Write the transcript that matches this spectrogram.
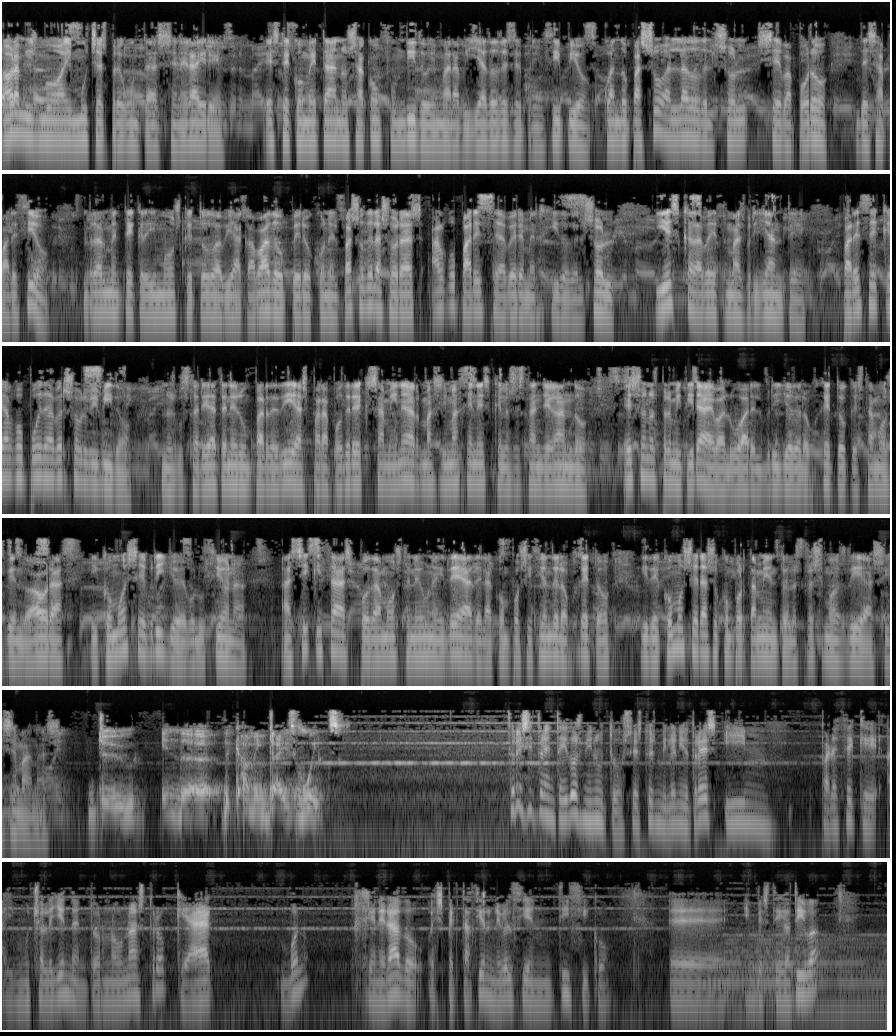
Ahora mismo hay muchas preguntas en el aire. Este cometa nos ha confundido y maravillado desde el principio. Cuando pasó al lado del Sol se evaporó, desapareció. Realmente creímos que todo había acabado, pero con el paso de las horas algo parece haber emergido del Sol y es cada vez más brillante. Parece que algo puede haber sobrevivido. Nos gustaría tener un par de días para poder examinar más imágenes que nos están llegando. Eso nos permitirá evaluar el brillo del objeto que estamos viendo ahora y cómo ese brillo evoluciona. Así quizás podamos tener una idea de la composición del objeto y de cómo será su comportamiento en los próximos días y semanas. 3 y 32 minutos, esto es Milenio 3 y parece que hay mucha leyenda en torno a un astro que ha, bueno, generado expectación a nivel científico eh, investigativa,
